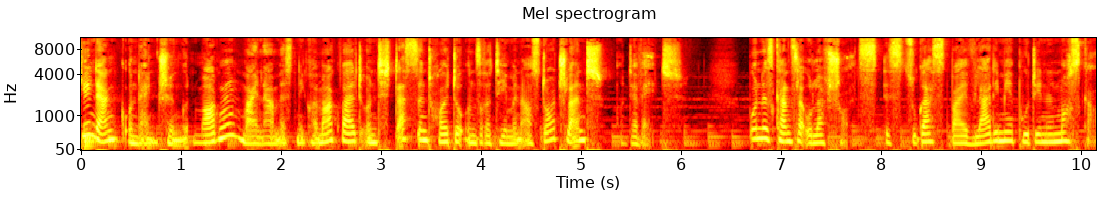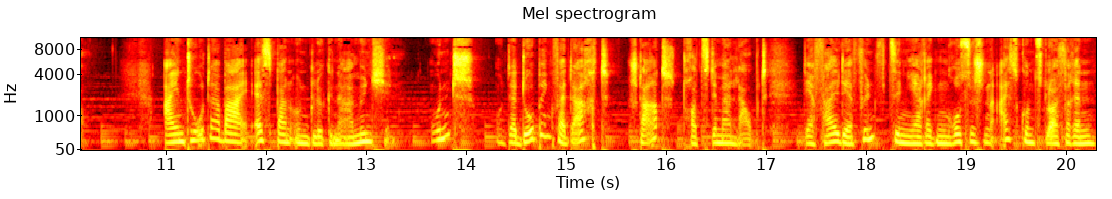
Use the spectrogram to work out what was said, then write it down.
Vielen Dank und einen schönen guten Morgen. Mein Name ist Nicole Markwald und das sind heute unsere Themen aus Deutschland und der Welt. Bundeskanzler Olaf Scholz ist zu Gast bei Wladimir Putin in Moskau. Ein Toter bei S-Bahn-Unglück nahe München. Und unter Dopingverdacht Start trotzdem erlaubt. Der Fall der 15-jährigen russischen Eiskunstläuferin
